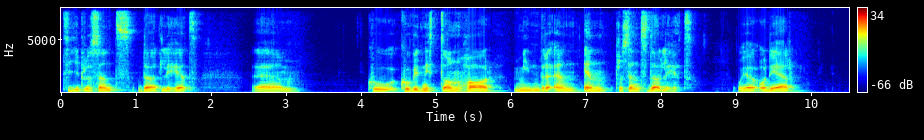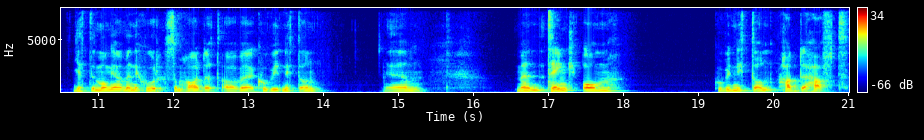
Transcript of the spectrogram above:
10% dödlighet. Ehm, covid-19 har mindre än 1% dödlighet. Och det är jättemånga människor som har dött av eh, covid-19 ehm, men tänk om covid-19 hade haft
